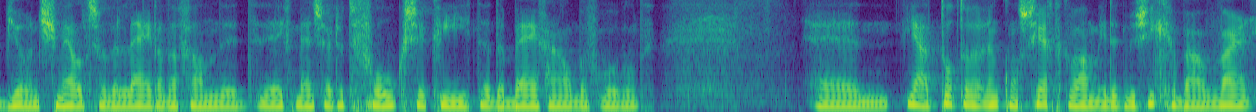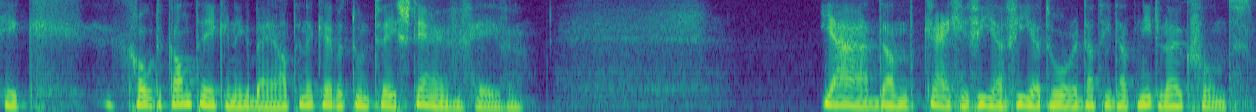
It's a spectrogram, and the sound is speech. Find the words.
Björn Schmelzer, de leider daarvan. Het heeft mensen uit het volkscircuit er- erbij gehaald bijvoorbeeld. En ja, tot er een concert kwam in het muziekgebouw waar ik grote kanttekeningen bij had. En ik heb het toen twee sterren gegeven. Ja, dan krijg je via via te horen dat hij dat niet leuk vond.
